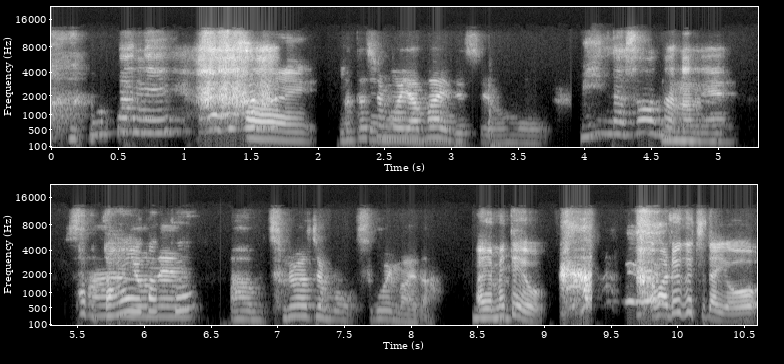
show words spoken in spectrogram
そんなね。はい。私もやばいですすよ、もみんなそうなのね。多分3大学？4年あ、それはじゃあもうすごい前だ。あ、やめてよ。あ悪口だよ。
